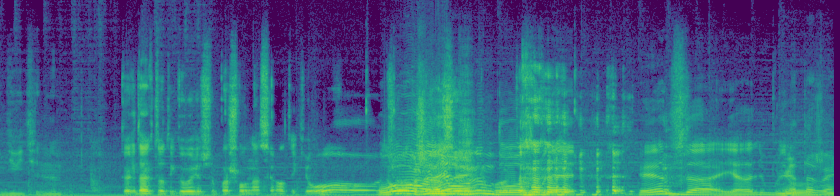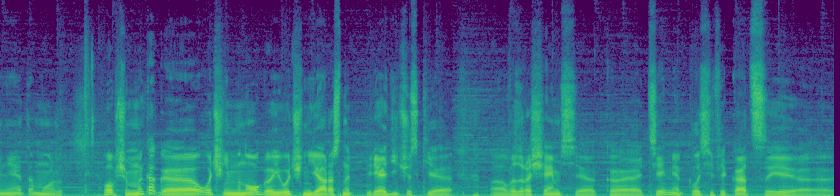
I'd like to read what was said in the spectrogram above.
Удивительно. Когда кто-то говорит, что пошел насрал, такие, о, О, Женя. Это да, я люблю. Это Женя, это может. В общем, мы как э, очень много и очень яростно периодически э, возвращаемся к теме классификации э,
